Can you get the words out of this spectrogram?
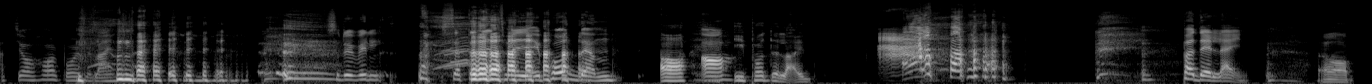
att jag har borderline? Så du vill sätta dit mig i podden? Ja, Ja. i Podderline. Borderline. Ja.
